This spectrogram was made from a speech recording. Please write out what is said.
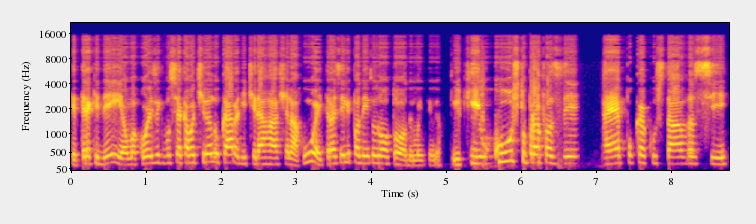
Porque track day é uma coisa que você acaba tirando o cara de tirar racha na rua e traz ele para dentro do autódromo, entendeu? E que o custo para fazer na época custava-se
